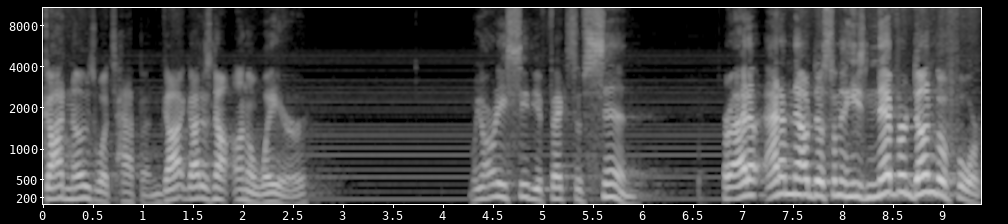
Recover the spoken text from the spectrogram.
God knows what's happened. God, God is not unaware we already see the effects of sin. Or Adam, Adam now does something he's never done before.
